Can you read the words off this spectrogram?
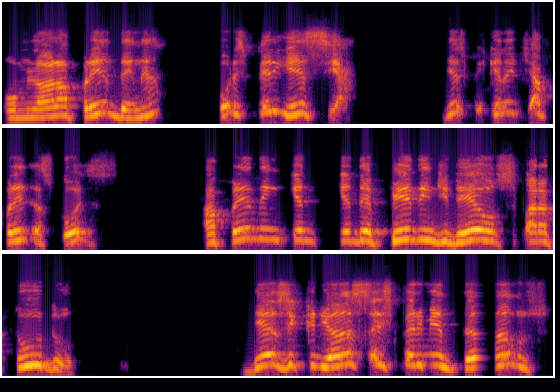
ou melhor, aprendem, né? Por experiência. Desde pequeno a gente aprende as coisas. Aprendem que, que dependem de Deus para tudo. Desde criança experimentamos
